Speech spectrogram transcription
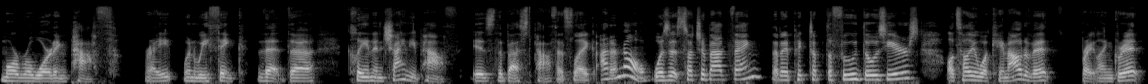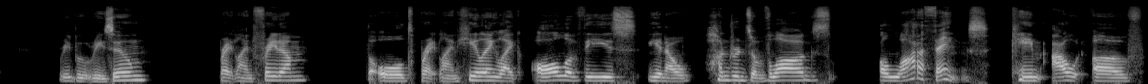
more rewarding path, right? When we think that the clean and shiny path is the best path. It's like, I don't know. Was it such a bad thing that I picked up the food those years? I'll tell you what came out of it. Brightline Grit, Reboot Resume, Brightline Freedom, the old Brightline Healing, like all of these, you know, hundreds of vlogs, a lot of things came out of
